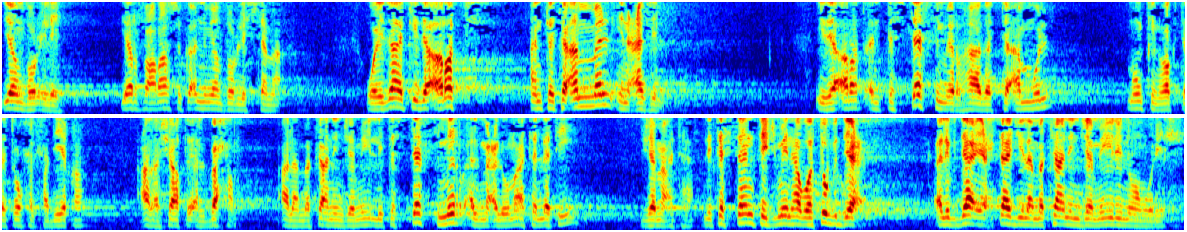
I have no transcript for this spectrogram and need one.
ينظر إليه. يرفع رأسه كأنه ينظر للسماء. ولذلك إذا أردت أن تتأمل انعزل. إذا أردت أن تستثمر هذا التأمل ممكن وقت تروح الحديقة على شاطئ البحر على مكان جميل لتستثمر المعلومات التي جمعتها لتستنتج منها وتبدع. الإبداع يحتاج إلى مكان جميل ومريح.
